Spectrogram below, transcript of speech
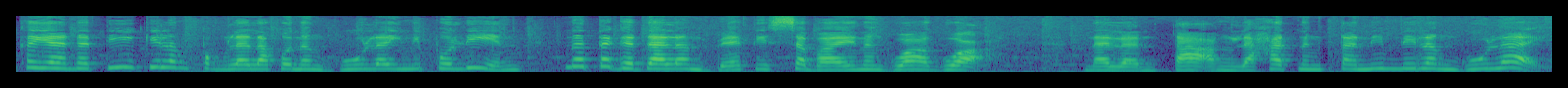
kaya natigil ang paglalako ng gulay ni Pauline na tagadalang Betis sa bayan ng Guagua. Nalanta ang lahat ng tanim nilang gulay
